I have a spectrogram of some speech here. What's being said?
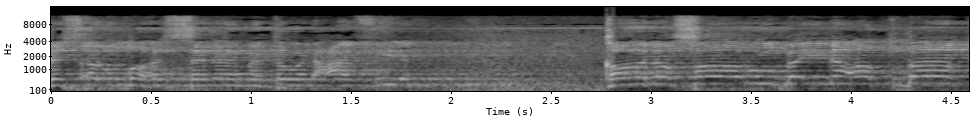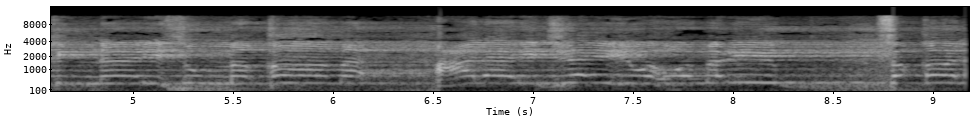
نسأل الله السلامة والعافية. قال صاروا بين أطباق النار ثم قام على رجليه وهو مريض. فقال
